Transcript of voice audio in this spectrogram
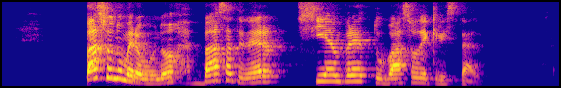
Paso número uno, vas a tener siempre tu vaso de cristal.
